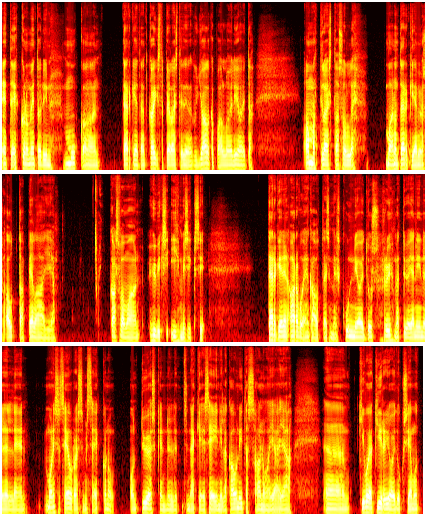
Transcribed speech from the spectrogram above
että Ekkonometodin mukaan tärkeää, että kaikista pelaajista ei tule jalkapalloilijoita ammattilaistasolle, vaan on tärkeää myös auttaa pelaajia kasvamaan hyviksi ihmisiksi tärkeiden arvojen kautta, esimerkiksi kunnioitus, ryhmätyö ja niin edelleen – monissa seuroissa, missä Ekkono on työskennellyt, se näkee seinillä kauniita sanoja ja ää, kivoja kirjoituksia, mutta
